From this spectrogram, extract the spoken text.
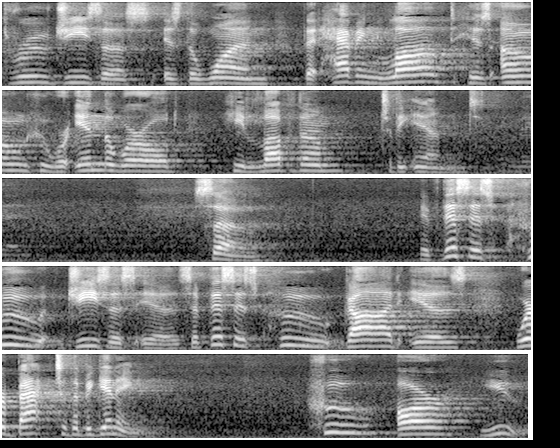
through Jesus, is the one that having loved his own who were in the world, he loved them to the end. Amen. So, if this is who Jesus is, if this is who God is, we're back to the beginning. Who are you?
